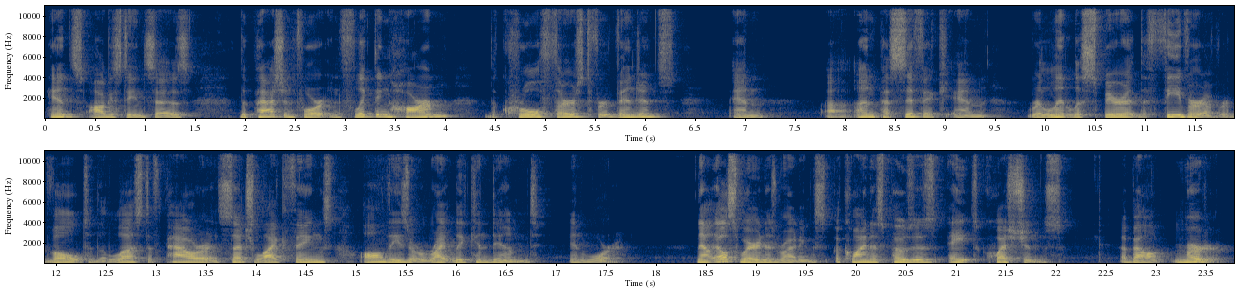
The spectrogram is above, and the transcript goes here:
Hence, Augustine says, the passion for inflicting harm, the cruel thirst for vengeance, and uh, unpacific and relentless spirit, the fever of revolt, the lust of power, and such like things, all these are rightly condemned in war. Now, elsewhere in his writings, Aquinas poses eight questions about murder.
